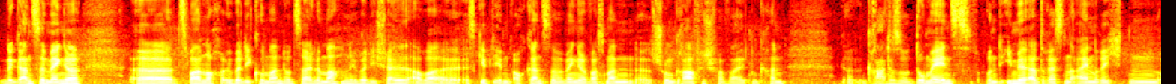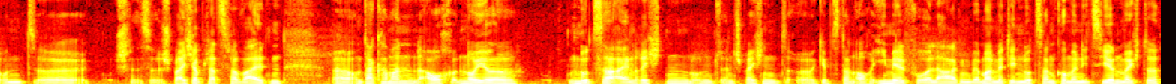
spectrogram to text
eine ganze Menge äh, zwar noch über die Kommandozeile machen, über die Shell, aber äh, es gibt eben auch ganz eine Menge, was man äh, schon grafisch verwalten kann. Äh, gerade so Domains und E-Mail-Adressen einrichten und äh, Speicherplatz verwalten. und da kann man auch neue Nutzer einrichten und entsprechend äh, gibt es dann auch E-Mail-Vorlagen, wenn man mit den Nutzern kommunizieren möchte,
